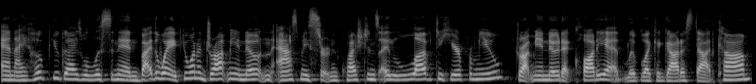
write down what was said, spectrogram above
And I hope you guys will listen in. By the way, if you want to drop me a note and ask me certain questions, I love to hear from you. Drop me a note at claudia at livelikeagoddess.com.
